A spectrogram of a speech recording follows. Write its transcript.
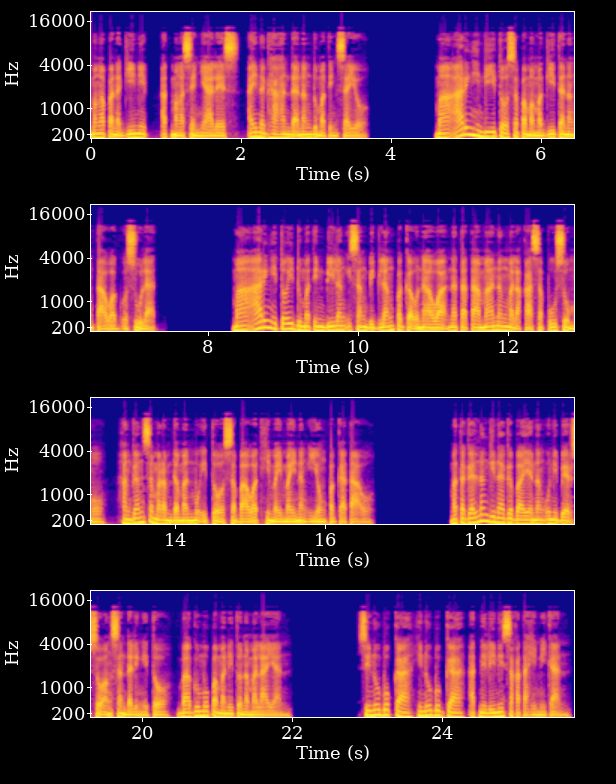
mga panaginip, at mga senyales, ay naghahanda ng dumating sa iyo. Maaaring hindi ito sa pamamagitan ng tawag o sulat. Maaaring ito'y dumating bilang isang biglang pagkaunawa na tatama ng malakas sa puso mo, hanggang sa maramdaman mo ito sa bawat himaymay ng iyong pagkatao. Matagal nang ginagabayan ng universo ang sandaling ito, bago mo pa man ito namalayan. Sinubok ka, hinubog ka, at nilinis sa katahimikan.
